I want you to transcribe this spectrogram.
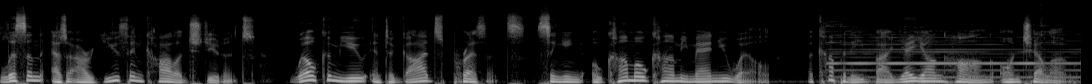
Listen as our youth and college students welcome you into God's presence, singing O Come, O Come, Emmanuel, accompanied by Ye Young Hong on cello.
